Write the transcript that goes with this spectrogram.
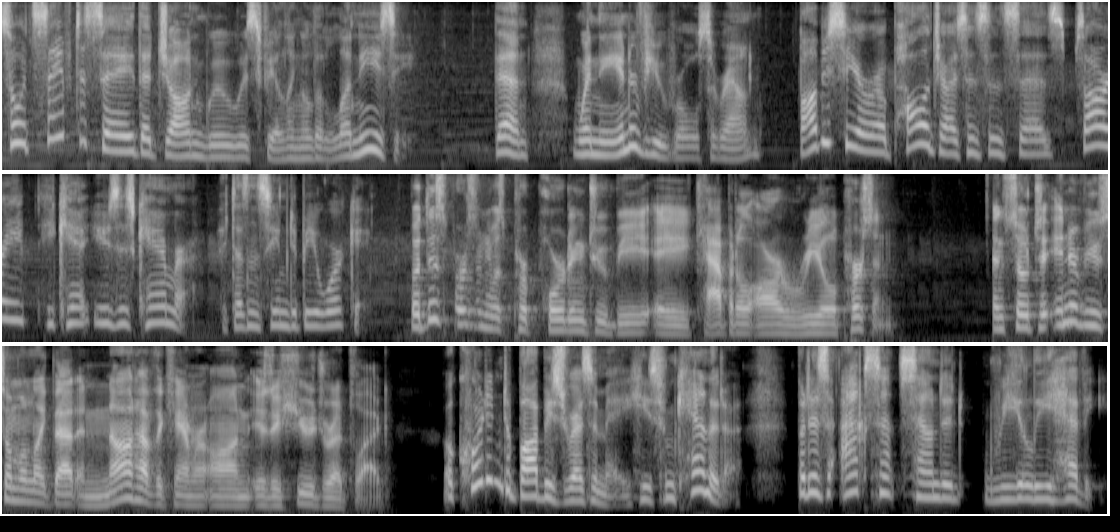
So it's safe to say that John Wu is feeling a little uneasy. Then, when the interview rolls around, Bobby Sierra apologizes and says, sorry, he can't use his camera. It doesn't seem to be working. But this person was purporting to be a capital R real person. And so to interview someone like that and not have the camera on is a huge red flag. According to Bobby's resume, he's from Canada, but his accent sounded really heavy,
